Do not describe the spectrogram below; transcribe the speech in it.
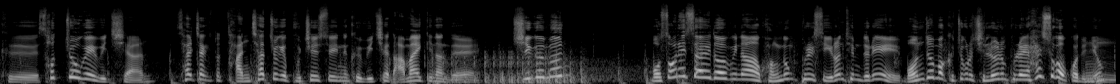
그 서쪽에 위치한 살짝 또 단차 쪽에 붙일 수 있는 그 위치가 남아 있긴 한데 지금은 뭐 써니사이드업이나 광동 프리스 이런 팀들이 먼저 막 그쪽으로 질르는 플레이 할 수가 없거든요. 음.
